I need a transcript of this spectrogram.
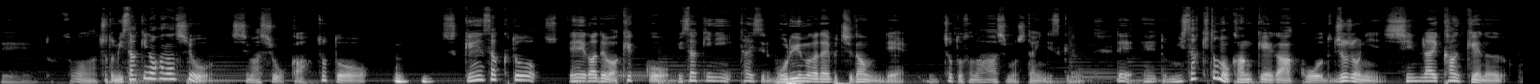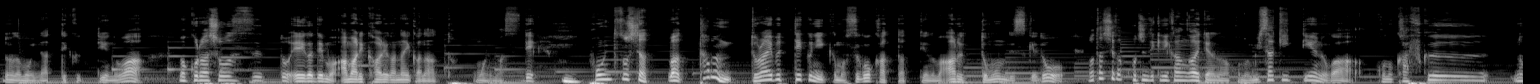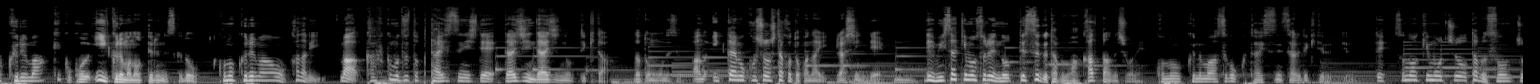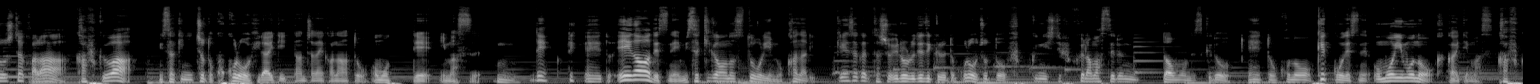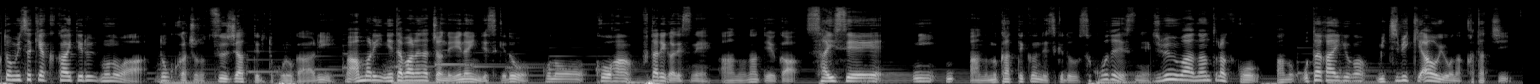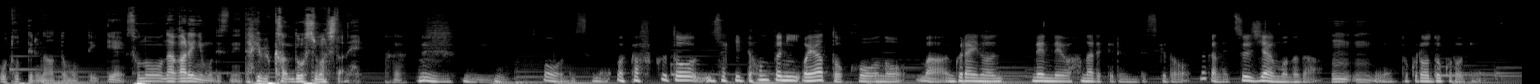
えーと、そうだな、ちょっと岬の話をしましょうか。ちょっと、うん、うん。原作と映画では結構、美咲に対するボリュームがだいぶ違うんで、ちょっとその話もしたいんですけど。で、えっ、と、美咲との関係が、こう、徐々に信頼関係のようなものになっていくっていうのは、まあ、これは小説と映画でもあまり変わりがないかなと思います。で、うんポイントとしては、まあ、多分、ドライブテクニックもすごかったっていうのもあると思うんですけど、私が個人的に考えてるのは、この美咲っていうのが、この家福の車、結構こう、いい車乗ってるんですけど、この車をかなり、まあ、家福もずっと大切にして、大事に大事に乗ってきた、だと思うんですよ。あの、一回も故障したことがないらしいんで。で、美咲もそれ乗ってすぐ多分分かったんでしょうね。この車はすごく大切にされてきてるっていうの。で、その気持ちを多分尊重したから、家福は、美咲にちょっと心を開いていったんじゃないかなと思っています。うん。で、でえっ、と、映画はですね、美咲側のストーリーもかなり、原作で多少いろいろ出てくるところをちょっとフックにして膨らませるんだと思うんですけど、えっ、と、この結結構ですね、重いものを抱えています。家福と美咲が抱えているものは、どこかちょっと通じ合ってるところがあり、まあ、あんまりネタバレになっちゃうんで言えないんですけど、この後半、二人がですね、あの、なんていうか、再生に、あの、向かっていくんですけど、そこでですね、自分はなんとなくこう、あの、お互いが導き合うような形をとってるなと思っていて、その流れにもですね、だいぶ感動しましたね。うん、うん、うん。そうですね。まあ、家福と美咲って本当に親と子の、まあ、ぐらいの年齢は離れてるんですけど、なんかね、通じ合うものが、うんうん。ね、ところどころで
